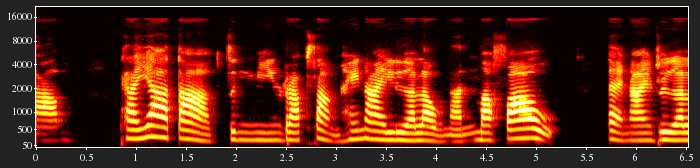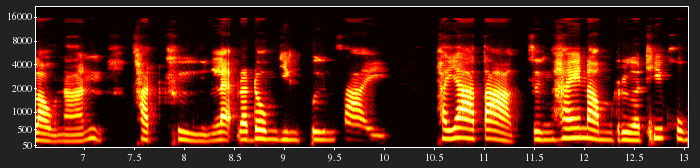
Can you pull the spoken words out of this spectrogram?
ลำ พระยาตากจึงมีรับสั่งให้นายเรือเหล่านั้นมาเฝ้า แต่นายเรือเหล่านั้นขัดขืนและระดมยิงปืนใส่ พระยาตากจึงให้นำเรือที่คุม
